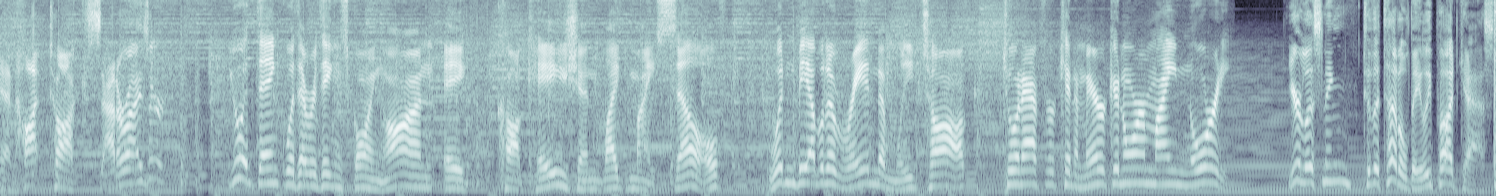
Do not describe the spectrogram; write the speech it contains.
and hot talk satirizer. You would think, with everything that's going on, a Caucasian like myself wouldn't be able to randomly talk to an African American or a minority. You're listening to the Tuddle Daily Podcast.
